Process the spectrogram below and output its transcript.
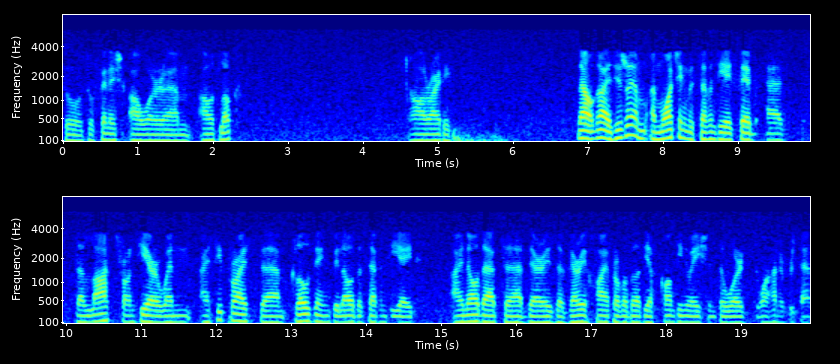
to to finish our um, outlook. Alrighty. Now, guys, usually I'm I'm watching the 78 fib as the last frontier when I see price um, closing below the 78 I know that uh, there is a very high probability of continuation towards 100%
